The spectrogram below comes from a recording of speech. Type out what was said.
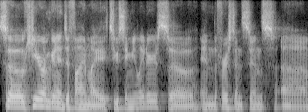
So here I'm going to define my two simulators. So in the first instance, uh,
